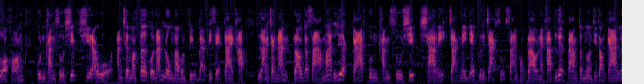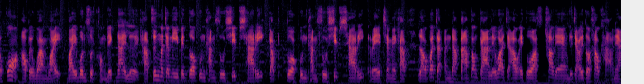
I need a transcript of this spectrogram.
ตัวของกุนคันซูชิปชิราโอะอัญเชิญมอนสเตอร์ตัวนั้นลงมาบนฟิลแบบพิเศษได้ครับหลังจากนั้นเราจะสามารถเลือกการ์ดกุนคันซูชิปชาริ จากในเด็กหรือจากสุสานของเรานะครับเลือกตามจำนวนที่ต้องการ แล้วก็เอาไปวางไว้ใบบนสุดของเด็กได้เลยครับ ซึ่งมันจะมีเป็นตัวกุนคันซูชิปชาริ กับตัวกุนคันซูชิปชาริเรสใช่ไหมครับ เราก็จัดอันดับตามต้องการเลยว่าจะเอาไอตัวข้าวแดง หรือจะเอาไอตัวข้าวขาวเนี่ย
